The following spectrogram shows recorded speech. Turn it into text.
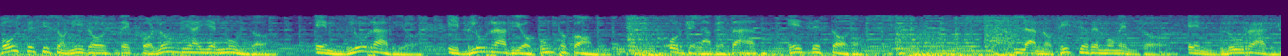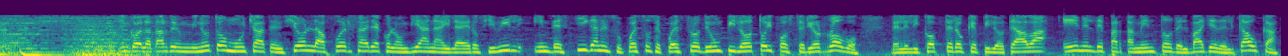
Voces y sonidos de Colombia y el mundo en Blue Radio y bluradio.com, porque la verdad es de todos. La noticia del momento en Blue Radio. 5 de la tarde, un minuto, mucha atención. La Fuerza Aérea Colombiana y la Aerocivil investigan el supuesto secuestro de un piloto y posterior robo del helicóptero que piloteaba en el departamento del Valle del Cauca.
